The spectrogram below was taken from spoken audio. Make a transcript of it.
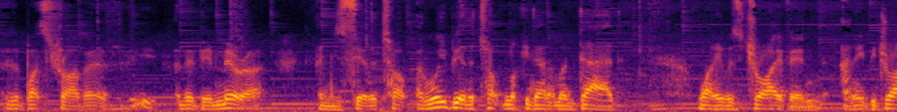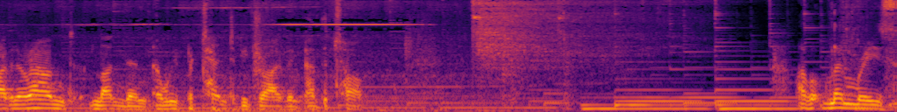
as a bus driver, and there'd be a mirror, and you'd see at the top. And we'd be at the top looking down at my dad while he was driving, and he'd be driving around London, and we'd pretend to be driving at the top. I've got memories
